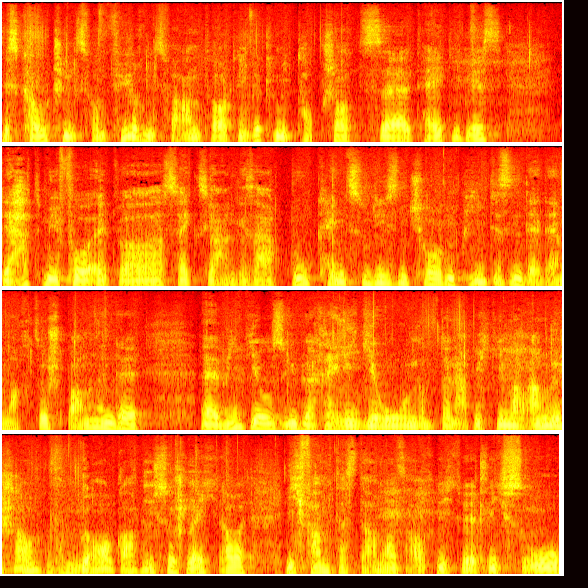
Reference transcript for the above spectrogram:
des Coachings von Führungsverantwortlichen wirklich mit Topshots äh, tätig ist, der hat mir vor etwa sechs Jahren gesagt, du kennst du diesen Jordan Peterson, der, der macht so spannende äh, Videos über Religion. Und dann habe ich die mal angeschaut und ja, gar nicht so schlecht, aber ich fand das damals auch nicht wirklich so,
